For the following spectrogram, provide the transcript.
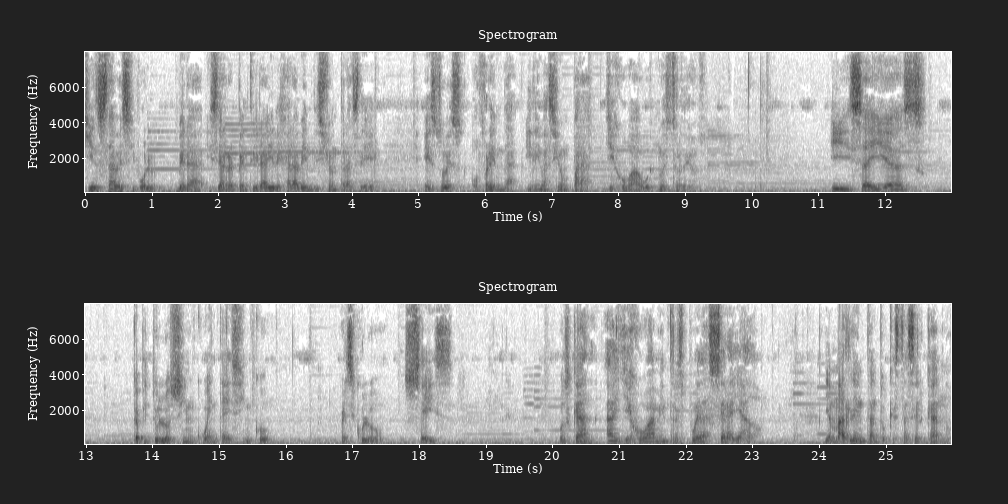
Quién sabe si volverá y se arrepentirá y dejará bendición tras de él. Esto es ofrenda y libación para Jehová nuestro Dios. Isaías capítulo 55, versículo 6. Buscad a Jehová mientras pueda ser hallado. Llamadle en tanto que está cercano.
